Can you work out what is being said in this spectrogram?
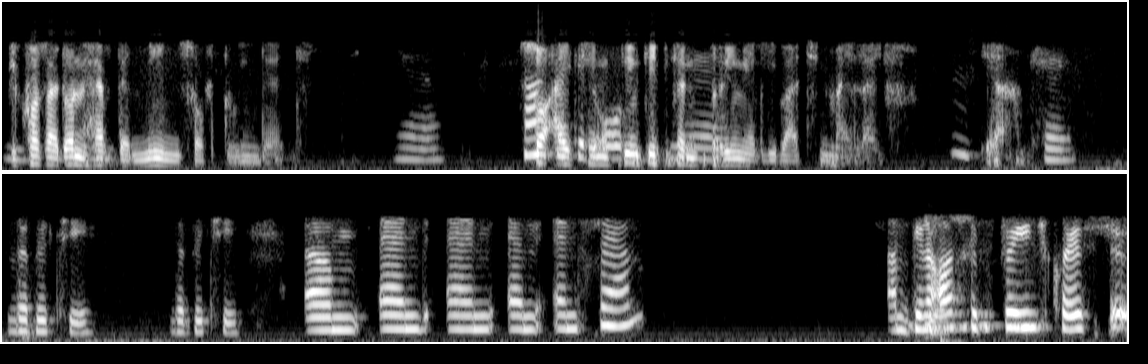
because I don't have the means of doing that. Yeah. So Sounds I like it can all- think it can yeah. bring a liberty in my life. Yeah. Okay, liberty, liberty. Um, and and and and Sam, I'm going to Yes. ask a strange question.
